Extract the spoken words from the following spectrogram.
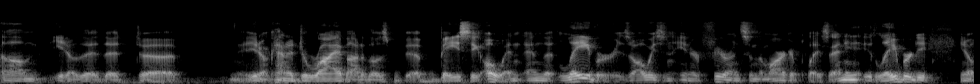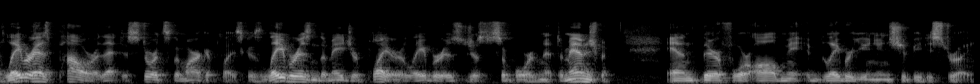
Um, you know, that, that uh, you know, kind of derive out of those uh, basic. Oh, and and that labor is always an interference in the marketplace. Any labor, you know, if labor has power, that distorts the marketplace because labor isn't the major player. Labor is just subordinate to management, and therefore all ma- labor unions should be destroyed.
